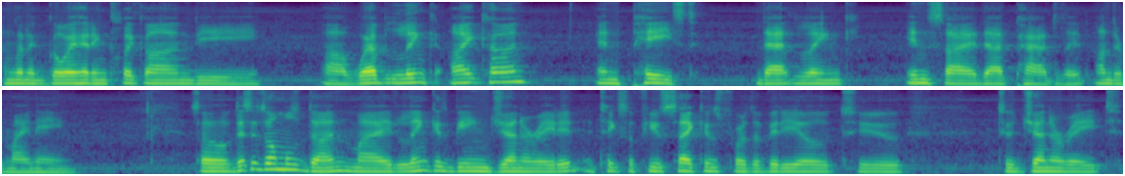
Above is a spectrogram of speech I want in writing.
I'm going to go ahead and click on the uh, web link icon and paste that link inside that Padlet under my name. So this is almost done. My link is being generated. It takes a few seconds for the video to, to generate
